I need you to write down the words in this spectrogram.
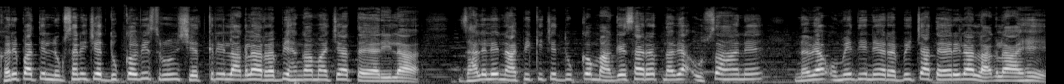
खरीपातील नुकसानीचे दुःख विसरून शेतकरी लागला रब्बी हंगामाच्या तयारीला. झालेले नापिकीचे दुःख मागे सारत नव्या उत्साहाने नव्या उमेदीने रब्बीच्या तयारीला लागला आहे.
